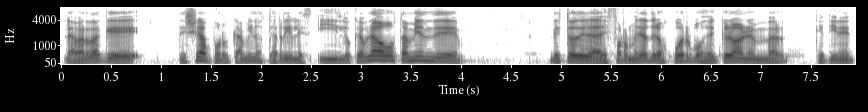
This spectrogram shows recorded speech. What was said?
La verdad que te lleva por caminos terribles. Y lo que hablaba vos también de, de esto de la deformidad de los cuerpos de Cronenberg, que tiene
